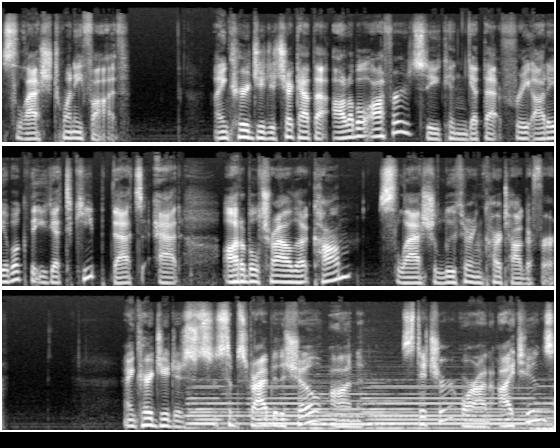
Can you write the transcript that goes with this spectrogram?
slash 25. I encourage you to check out that Audible offer so you can get that free audiobook that you get to keep. That's at audibletrial.com slash lutherancartographer. I encourage you to s- subscribe to the show on Stitcher or on iTunes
